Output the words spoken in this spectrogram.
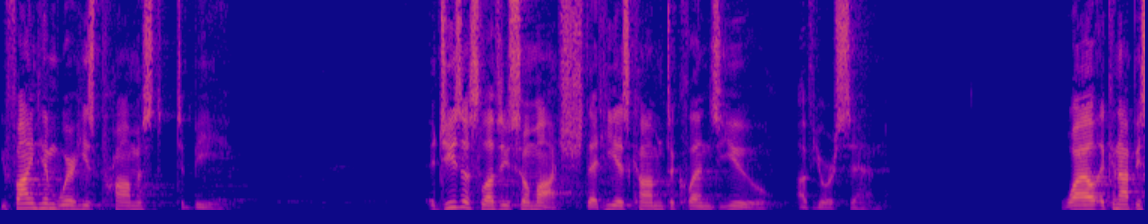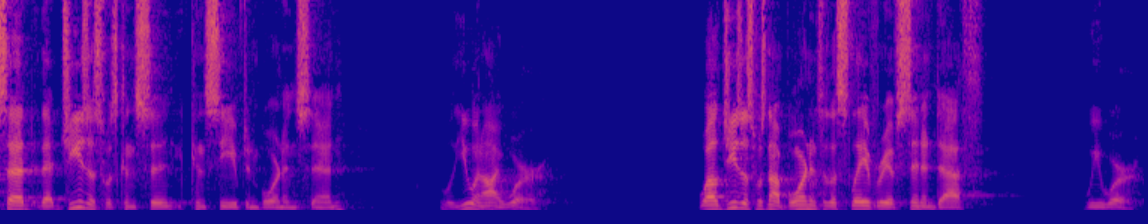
You find him where he's promised to be. Jesus loves you so much that he has come to cleanse you of your sin. While it cannot be said that Jesus was conceived and born in sin, well, you and I were. While Jesus was not born into the slavery of sin and death, we were.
